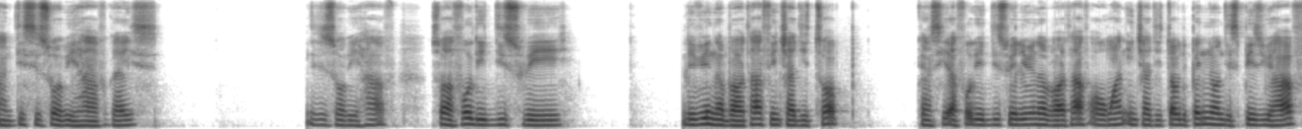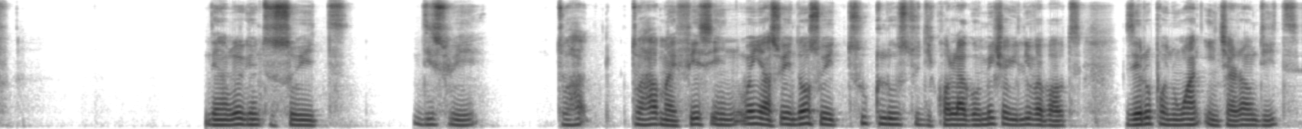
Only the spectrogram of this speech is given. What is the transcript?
And this is what we have guys. This is what we have. So I fold it this way leaving about half inch at the top. You can see I fold it this way leaving about half or one inch at the top depending on the space you have. Then I'm just going to sew it this way to to have my face in when you are sewing don't sew it too close to the collar go make sure you leave about 0.1 inch around it.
